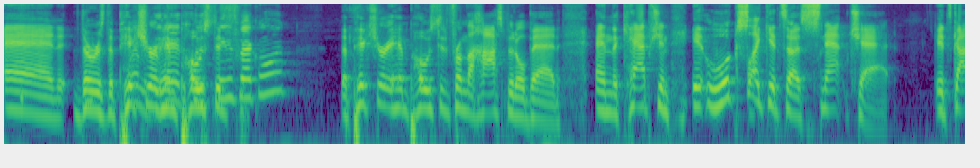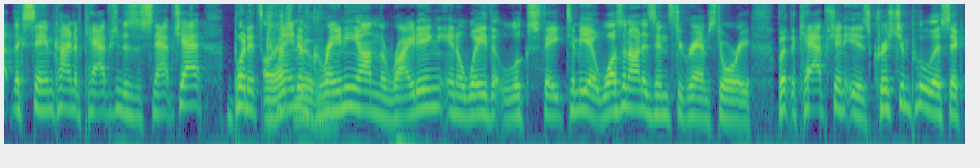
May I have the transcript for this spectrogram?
And there was the picture of him posted penis back on the picture of him posted from the hospital bed and the caption it looks like it's a snapchat it's got the same kind of caption as a snapchat but it's Oh, kind of real. grainy on the writing in a way that looks fake to me it wasn't on his instagram story but the caption is christian pulisic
